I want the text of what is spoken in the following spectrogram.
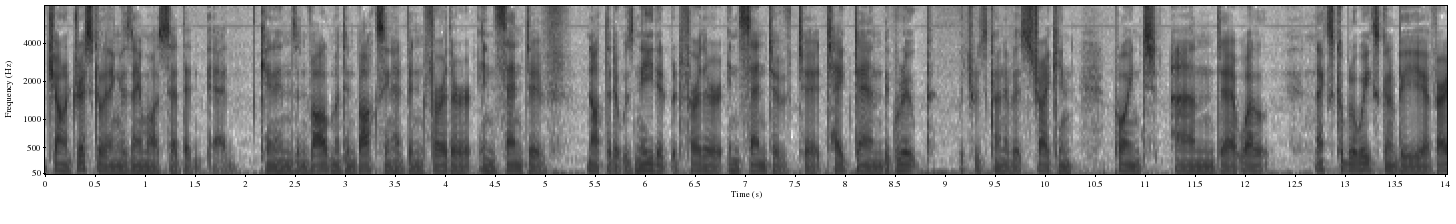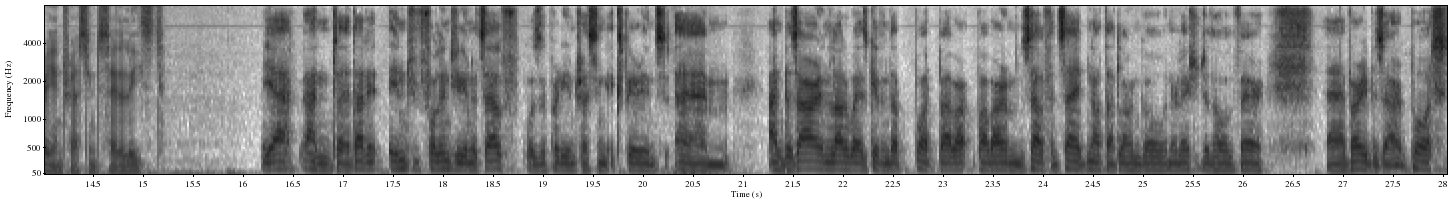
John O'Driscoll, his name was, said that Kinahan's involvement in boxing had been further incentive. Not that it was needed, but further incentive to take down the group which was kind of a striking point. And uh, well, next couple of weeks going to be uh, very interesting to say the least. Yeah, and uh, that in- full interview in itself was a pretty interesting experience. Um, and bizarre in a lot of ways, given that what Bob, Bob Arum himself had said not that long ago in relation to the whole affair. Uh, very bizarre. But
